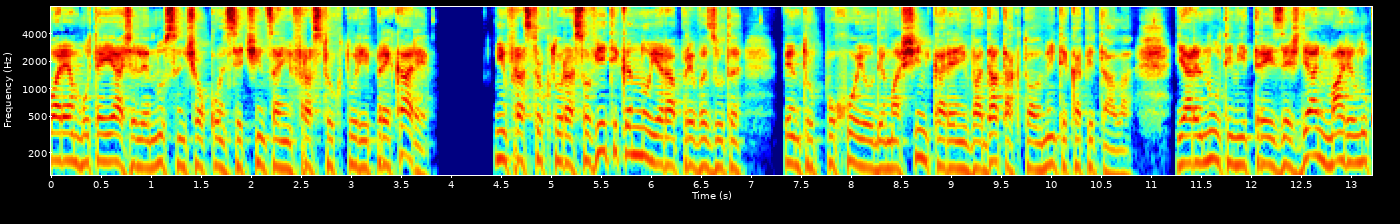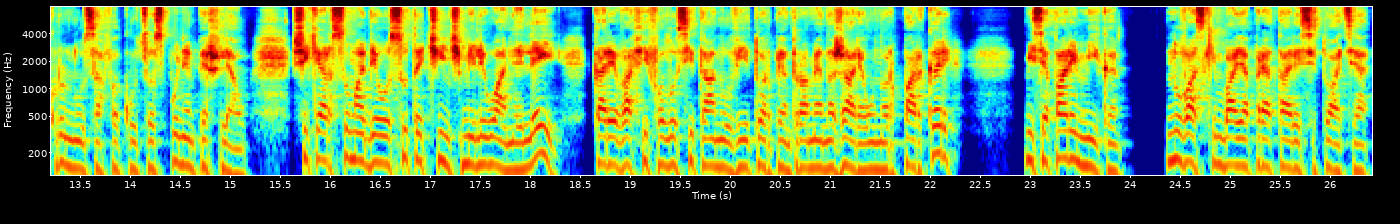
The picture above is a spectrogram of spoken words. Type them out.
oare ambuteiajele nu sunt și o consecință a infrastructurii precare? Infrastructura sovietică nu era prevăzută pentru puhoiul de mașini care a invadat actualmente capitala, iar în ultimii 30 de ani mare lucru nu s-a făcut, să o spunem pe șleau. Și chiar suma de 105 milioane lei, care va fi folosită anul viitor pentru amenajarea unor parcări, mi se pare mică nu va schimba ea prea tare situația.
